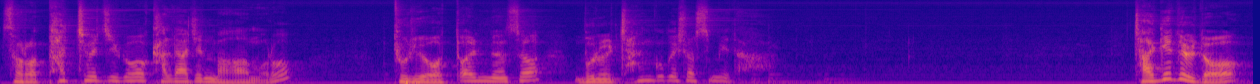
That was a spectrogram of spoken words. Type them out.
서로 다쳐지고 갈라진 마음으로 두려워 떨면서 문을 잠그고 계셨습니다. 자기들도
